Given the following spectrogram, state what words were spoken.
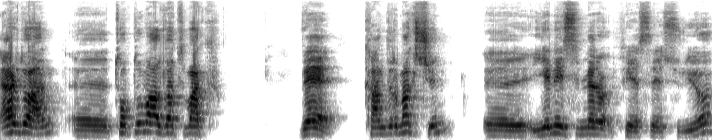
Erdoğan e, toplumu aldatmak ve kandırmak için e, yeni isimler piyasaya sürüyor.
